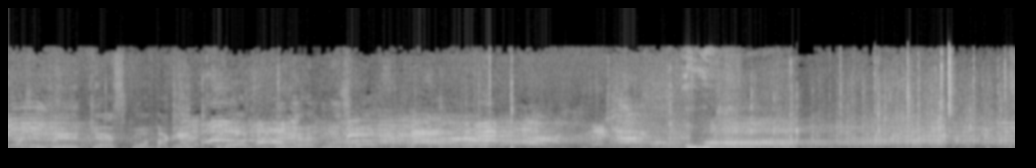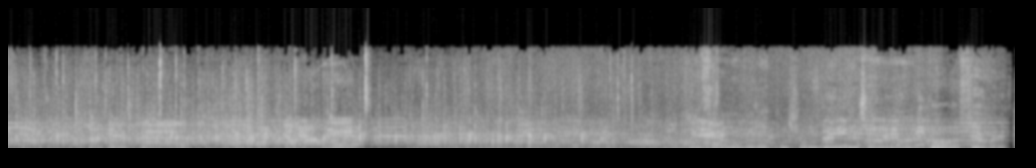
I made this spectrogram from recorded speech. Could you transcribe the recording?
Back in, kid. Jess, go on, back in. Come on. Give your head. You. Well push for the Greenville time now. Got a few minutes.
